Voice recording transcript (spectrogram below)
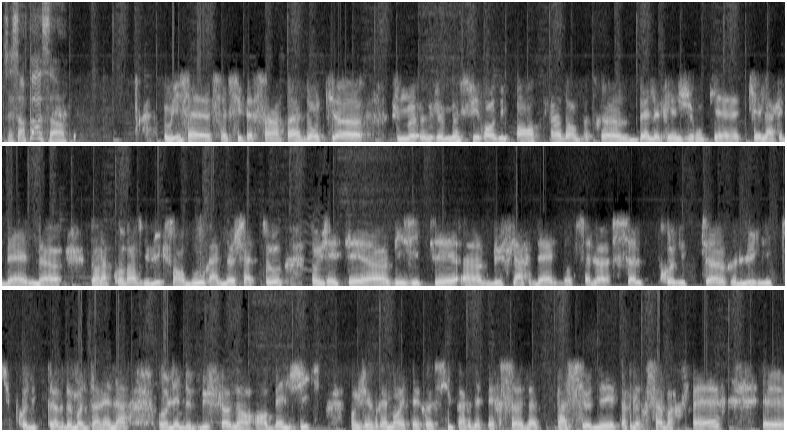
C'est sympa ça hein? Oui, c'est super sympa. Donc, euh, je, me, je me suis rendu enfin dans votre euh, belle région qui est, qui est l'Ardenne, euh, dans la province du Luxembourg, à Neuchâteau. Donc, j'ai été euh, visiter euh, Buffle-Ardenne. Donc, c'est le seul producteur, l'unique producteur de mozzarella au lait de bufflone en, en Belgique. Donc, j'ai vraiment été reçu par des personnes passionnées par leur savoir-faire. Et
